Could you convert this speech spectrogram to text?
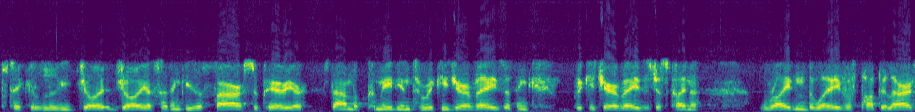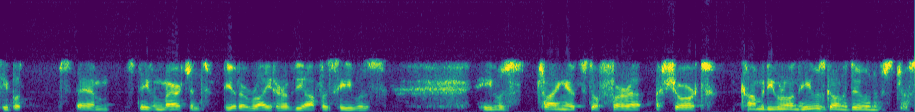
particularly joy- joyous. I think he's a far superior stand-up comedian to Ricky Gervais. I think Ricky Gervais is just kind of riding the wave of popularity, but um, Stephen Merchant, the other writer of The Office, he was he was trying out stuff for a, a short comedy run he was going to do, and it was just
